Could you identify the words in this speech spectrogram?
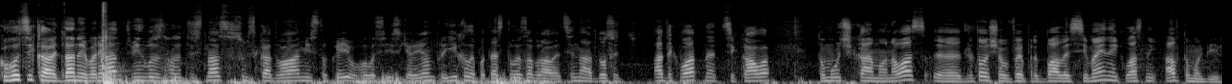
Кого цікавить даний варіант, він буде знаходитись у нас, Сумська 2, місто Київ, Голосіївський район. Приїхали, потестили, забрали. Ціна досить адекватна, цікава. Тому чекаємо на вас е, для того, щоб ви придбали сімейний класний автомобіль.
